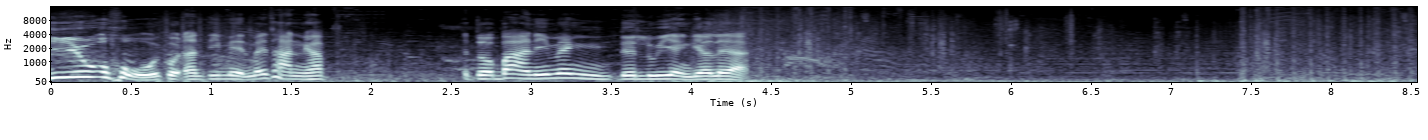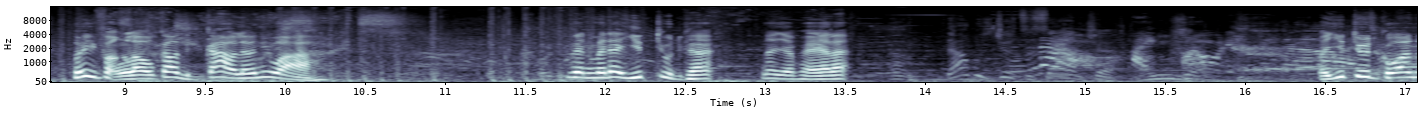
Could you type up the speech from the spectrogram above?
ฮิวโอ้โหกดอันติเมตไม่ทันครับตัวบ้านี้แม่งเดินลุยอย่างเดียวเลยอะเฮ้ยฝั่งเรา 99 แล้วนี่หว่าเพื่อนไม่ได้ยึดจุดครับน่าจะแพ้ละไปยึดจุดก่อน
